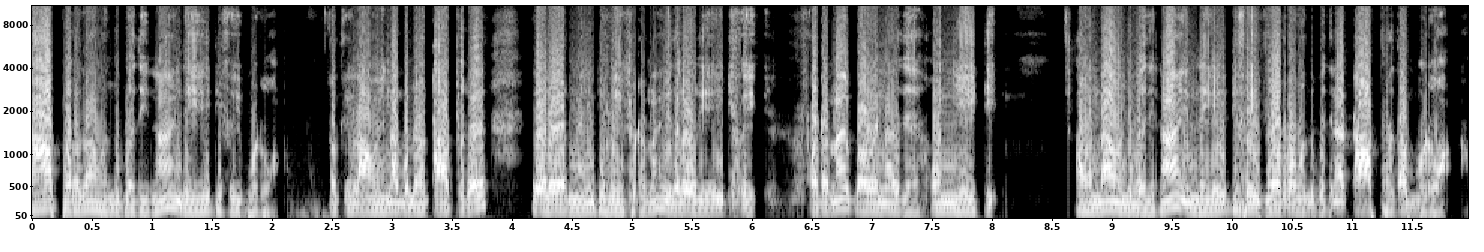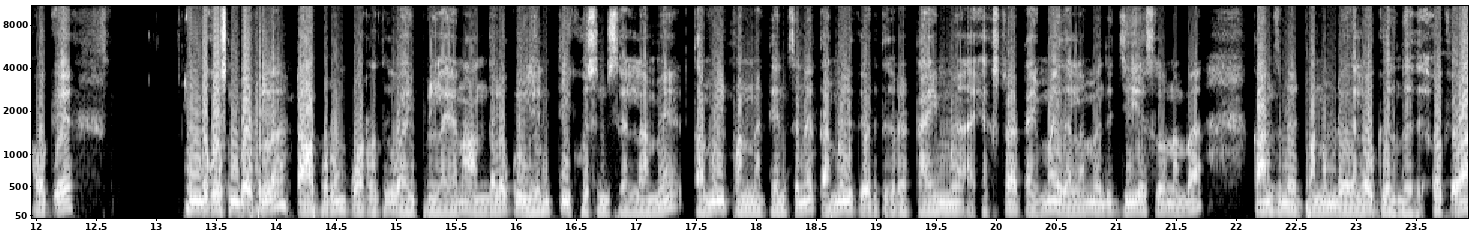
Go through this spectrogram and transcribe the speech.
டாப்பரை தான் வந்து பார்த்தீங்கன்னா இந்த எயிட்டி ஃபைவ் போடுவான். ஓகேங்களா? அவன் என்ன பண்ணுவான்? டாப்பரு இதில் ஒரு நைன்ட்டி ஃபைவ் போட்டோன்னா இதில் ஒரு எயிட்டி ஃபைவ் போட்டோன்னா இப்போ அவன் என்ன ஆகுது? ஒன் எயிட்டி அவன் தான் வந்து பார்த்தீங்கன்னா இந்த எயிட்டி ஃபைவ் போடுறவன் வந்து பார்த்தீங்கன்னா டாப்பர் தான் போடுவான். ஓகே? இந்த கொஸ்டின் பேப்பரில் டாப்பரும் போடுறதுக்கு வாய்ப்பு இல்லை. ஏன்னா அந்தளவுக்கு லென்த்தி கொஸ்டின்ஸ் எல்லாமே தமிழ் பண்ண டென்ஷனு தமிழுக்கு எடுத்துக்கிற டைமு எக்ஸ்ட்ரா டைமு இதெல்லாமே வந்து ஜிஎஸ்ல நம்ம கான்சன்ட்ரேட் பண்ண முடியாத அளவுக்கு இருந்தது. ஓகேவா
